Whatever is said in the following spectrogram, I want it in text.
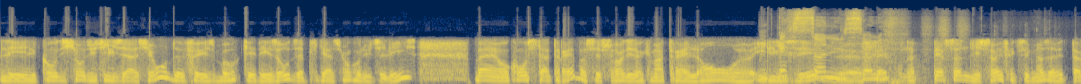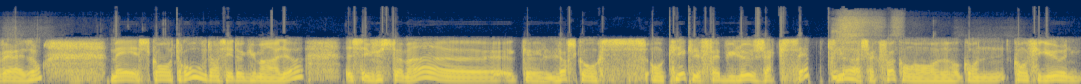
les conditions d'utilisation de Facebook et des autres applications qu'on utilise, ben on constaterait, ben, c'est souvent des documents très longs, euh, illisibles. Personne lit ça. personne lit ça, effectivement, vous avez tout à fait raison. Mais ce qu'on trouve dans ces documents-là, c'est justement euh, que lorsqu'on on clique le fabuleux j'accepte, là, à chaque fois qu'on configure une,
